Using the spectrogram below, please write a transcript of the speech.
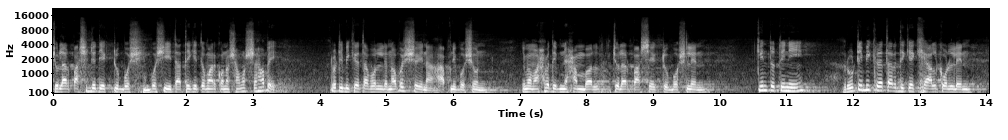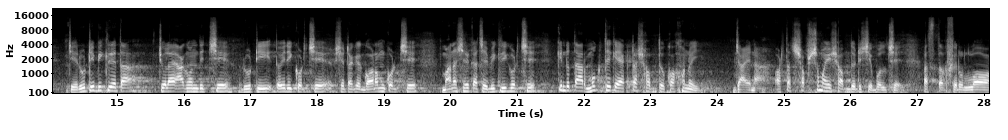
চুলার পাশে যদি একটু বসি বসি, তাতে কি তোমার কোনো সমস্যা হবে? রুটি বিক্রেতা বললেন, অবশ্যই না, আপনি বসুন। ইমাম আহমদ ইবনে হাম্বল চুলার পাশে একটু বসলেন। কিন্তু তিনি রুটি বিক্রেতার দিকে খেয়াল করলেন যে রুটি বিক্রেতা চুলায় আগুন দিচ্ছে, রুটি তৈরি করছে, সেটাকে গরম করছে, মানুষের কাছে বিক্রি করছে, কিন্তু তার মুখ থেকে একটা শব্দ কখনোই যায় না। অর্থাৎ সবসময় শব্দটি সে বলছে আস্তক ফিরুল্লাহ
